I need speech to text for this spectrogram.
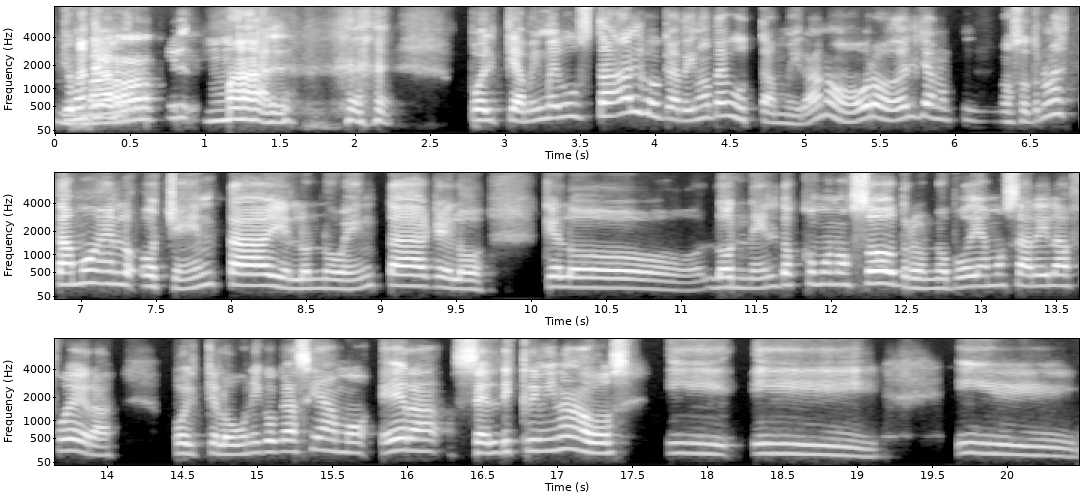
Yo me tengo que sentir mal porque a mí me gusta algo que a ti no te gusta. Mira, no, brother, ya nosotros no estamos en los 80 y en los 90 que, los que los, los nerdos como nosotros no podíamos salir afuera porque lo único que hacíamos era ser discriminados y, y y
